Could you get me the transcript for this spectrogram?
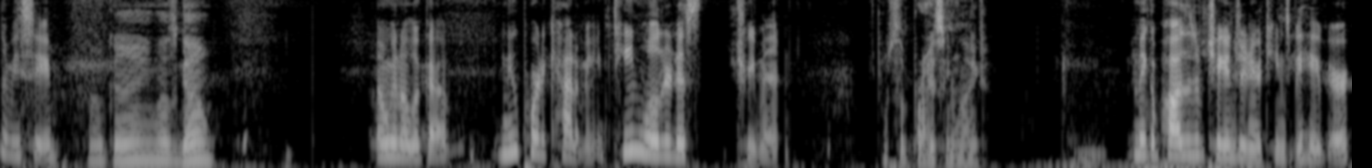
Let me see. Okay, let's go." I'm gonna look up Newport Academy Teen Wilderness Treatment. What's the pricing like? Make a positive change in your teen's behavior.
